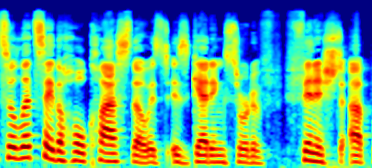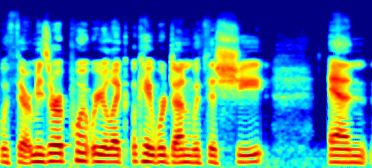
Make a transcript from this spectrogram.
so let's say the whole class though is is getting sort of finished up with their I mean is there a point where you're like okay we're done with this sheet and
